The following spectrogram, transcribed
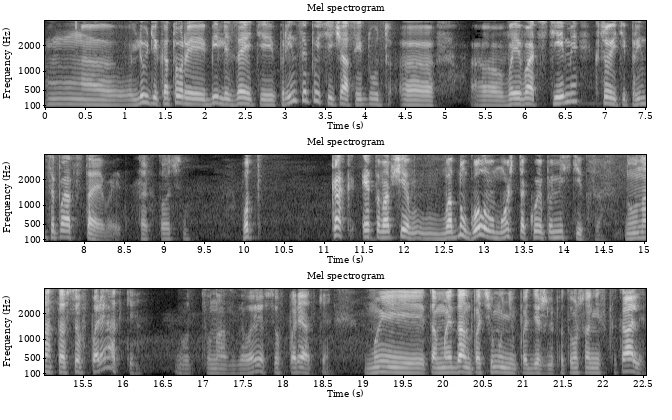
люди, которые бились за эти принципы, сейчас идут э, э, воевать с теми, кто эти принципы отстаивает. Так точно. Вот как это вообще в одну голову может такое поместиться? Ну, у нас-то все в порядке. Вот у нас в голове все в порядке. Мы там Майдан почему не поддерживали? Потому что они скакали.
